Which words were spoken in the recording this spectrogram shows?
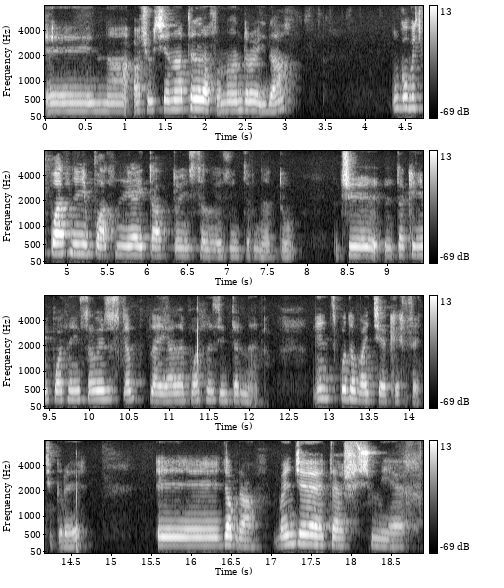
Yy, na, oczywiście na telefon, na Androida. Mogą być płatne, niepłatne. Ja i tak to instaluję z internetu. Czy takie niepłatne instaluję ze sklepu Play, ale płatne z internetu. Więc podawajcie, jakie chcecie gry. Yy, dobra, będzie też śmiech.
